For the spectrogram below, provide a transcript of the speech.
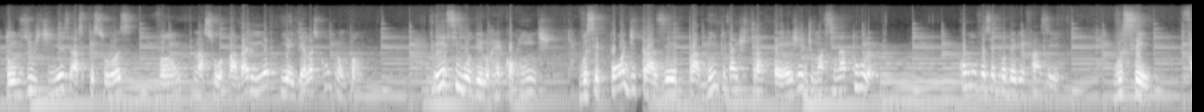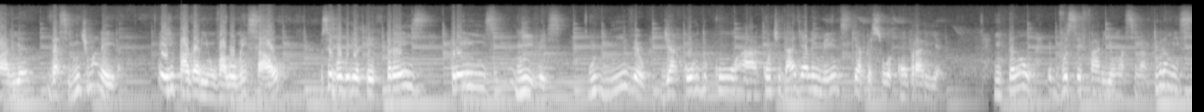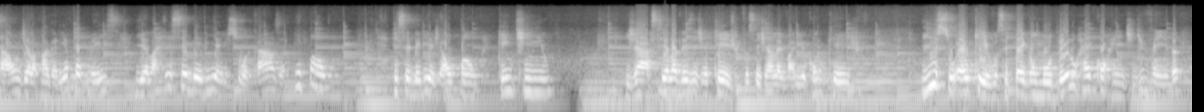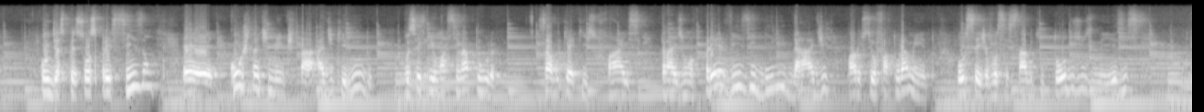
Todos os dias as pessoas vão na sua padaria e aí elas compram pão. Esse modelo recorrente você pode trazer para dentro da estratégia de uma assinatura. Como você poderia fazer? Você faria da seguinte maneira: ele pagaria um valor mensal, você poderia ter três, três níveis. Um nível de acordo com a quantidade de alimentos que a pessoa compraria. Então, você faria uma assinatura mensal onde ela pagaria por mês e ela receberia em sua casa o pão. Receberia já o pão quentinho. Já se ela deseja queijo, você já levaria com queijo. Isso é o que? Você pega um modelo recorrente de venda onde as pessoas precisam é, constantemente estar adquirindo, você cria uma assinatura. Sabe o que é que isso faz? Traz uma previsibilidade para o seu faturamento. Ou seja, você sabe que todos os meses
